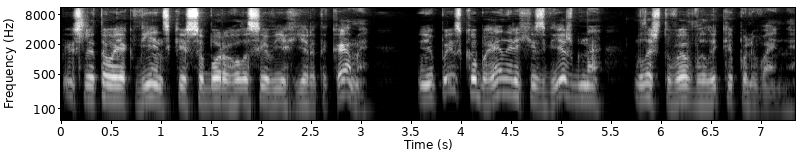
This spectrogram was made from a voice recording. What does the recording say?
після того як В'єнський собор оголосив їх єретиками, єпископ Генріх із Вєжбна влаштував велике полювання.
